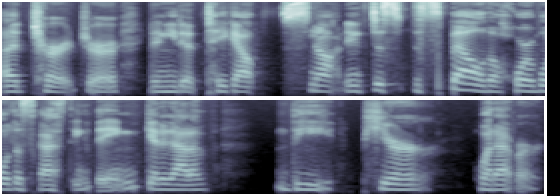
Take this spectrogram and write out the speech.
a church or they need to take out snot and just dispel the horrible, disgusting thing, get it out of the pure whatever.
